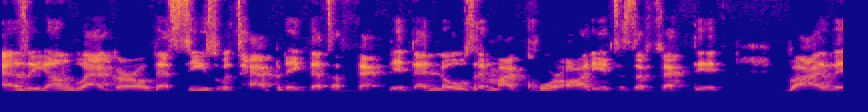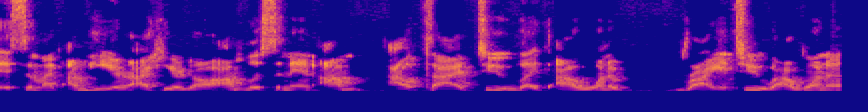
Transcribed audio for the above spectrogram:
as a young black girl that sees what's happening, that's affected, that knows that my core audience is affected by this. And like, I'm here, I hear y'all, I'm listening, I'm outside too. Like, I want to riot too. I want to,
